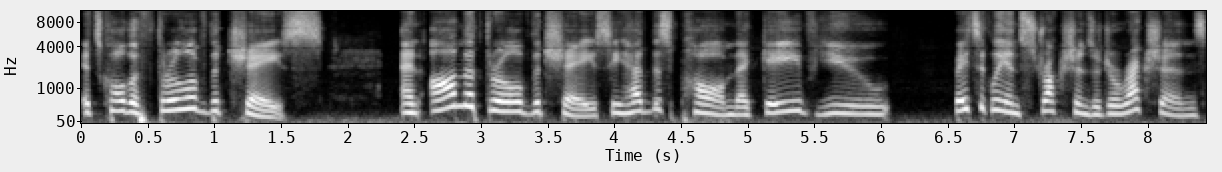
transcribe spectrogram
It's called "The Thrill of the Chase," and on the thrill of the chase, he had this poem that gave you basically instructions or directions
